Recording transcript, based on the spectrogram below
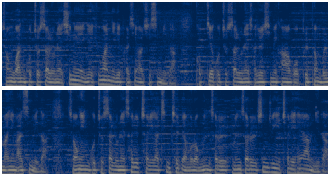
정관 고초살룬의 신우에게 흉한 일이 발생할 수 있습니다. 겁재 고초살룬의 자존심이 강하고 불평불만이 많습니다. 정인 고초살룬의 서류 처리가 침체되므로 문서를 문서를 신중히 처리해야 합니다.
